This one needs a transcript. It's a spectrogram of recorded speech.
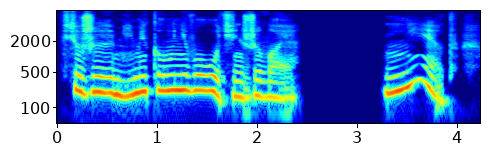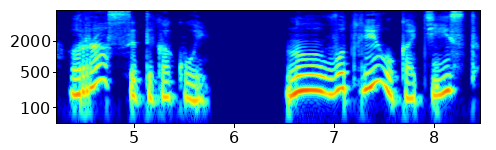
Все же мимика у него очень живая. Нет, расы ты какой. Ну, вот Лео котист.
